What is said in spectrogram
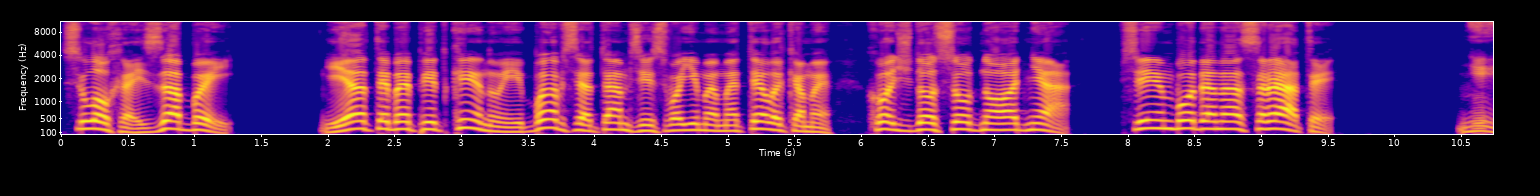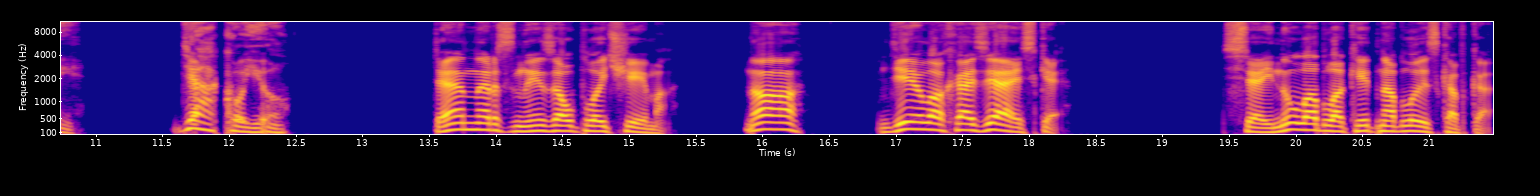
Слухай, забий. Я тебе підкину і бався там зі своїми метеликами хоч до судного дня. Всім буде насрати. Ні. Дякую. Теннер знизав плечима. Ну, діло хазяйське. Сяйнула блакитна блискавка.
